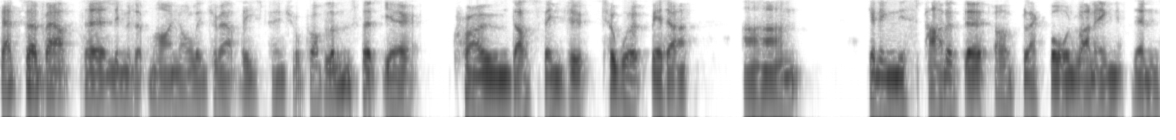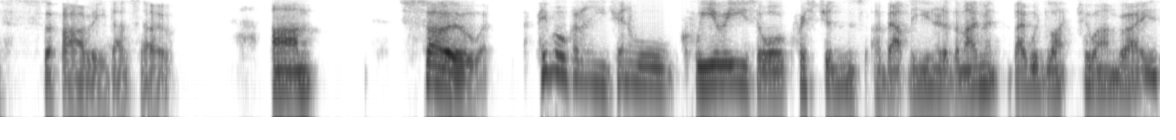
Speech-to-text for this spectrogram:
that's about the limit of my knowledge about these potential problems. That yeah, Chrome does seem to to work better um, getting this part of the of Blackboard running than Safari does so. Um, so, people got any general queries or questions about the unit at the moment that they would like to um, raise?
